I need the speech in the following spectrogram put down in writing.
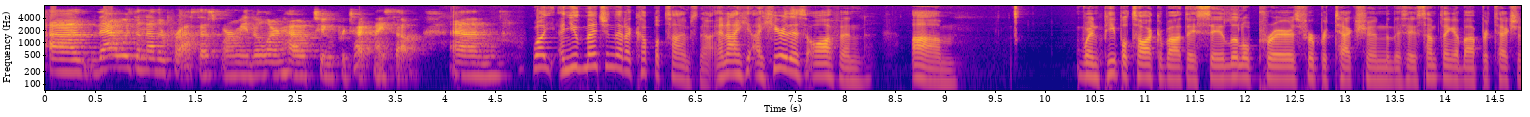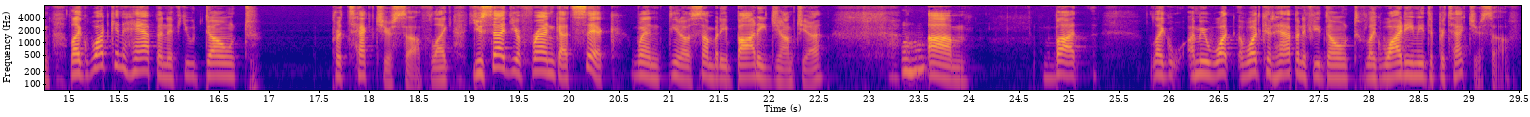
uh, that was another process for me to learn how to protect myself. And well, and you've mentioned that a couple times now, and I I hear this often. Um, when people talk about, they say little prayers for protection, and they say something about protection. Like, what can happen if you don't protect yourself? Like you said, your friend got sick when you know somebody body jumped you. Mm-hmm. Um, but like i mean what what could happen if you don't like why do you need to protect yourself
